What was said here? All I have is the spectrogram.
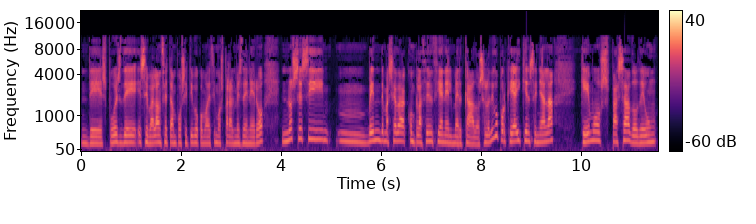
después de ese balance tan positivo, como decimos, para el mes de enero, no sé si mm, ven demasiada complacencia en el mercado. Se lo digo porque hay quien señala que hemos pasado de un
